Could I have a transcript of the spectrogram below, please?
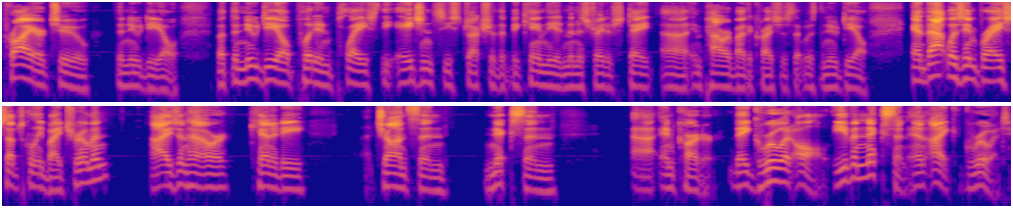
prior to the New Deal. But the New Deal put in place the agency structure that became the administrative state uh, empowered by the crisis that was the New Deal. And that was embraced subsequently by Truman, Eisenhower, Kennedy, uh, Johnson, Nixon, uh, and Carter. They grew it all. Even Nixon and Ike grew it,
